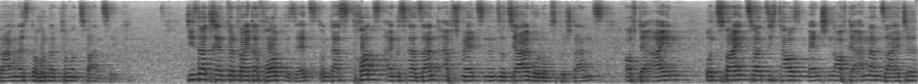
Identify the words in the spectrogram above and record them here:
waren es noch 125. Dieser Trend wird weiter fortgesetzt und das trotz eines rasant abschmelzenden Sozialwohnungsbestands auf der einen und 22.000 Menschen auf der anderen Seite,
